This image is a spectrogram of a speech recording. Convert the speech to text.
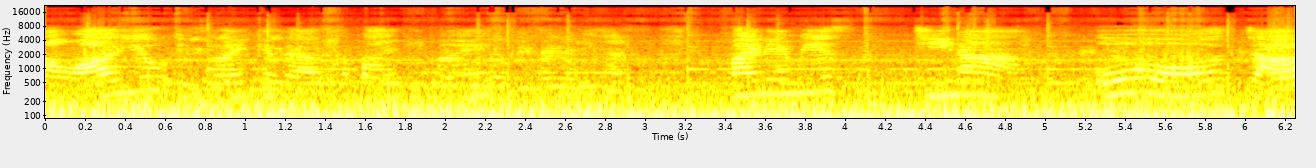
how are you it's like กันแล้วสบายดีไหม Yes. my name is Tina โอ้จ๋า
